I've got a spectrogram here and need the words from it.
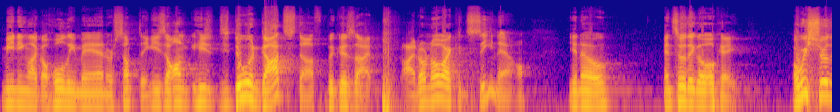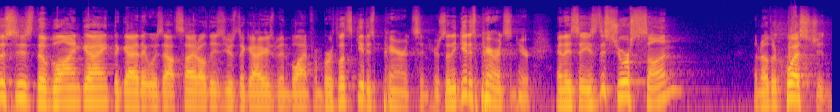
meaning like a holy man or something. He's on. He's, he's doing God stuff because I I don't know. I can see now, you know. And so they go, okay. Are we sure this is the blind guy, the guy that was outside all these years, the guy who's been blind from birth? Let's get his parents in here. So they get his parents in here, and they say, "Is this your son?" Another question.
